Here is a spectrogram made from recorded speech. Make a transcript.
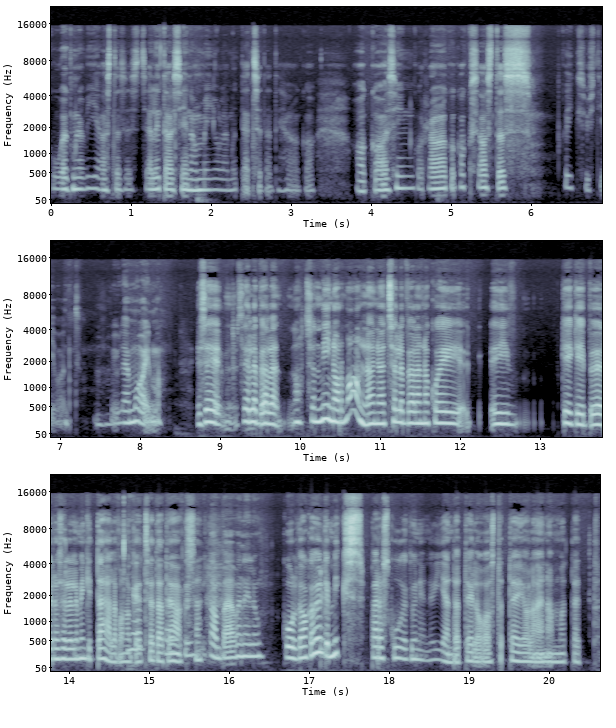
kuuekümne viie aastasest seal edasi enam ei ole mõtet seda teha, aga aga siin korraga kaks aastas kõik süstivad mm -hmm. üle maailma ja see, selle peale, noh, see on nii normaalne, on ju, et selle peale nagu ei, ei, keegi ei pööra sellele mingit tähelepanugi, et seda tehakse. igapäevane elu. Kuulge, aga öelge, miks pärast kuuekümne viiendat eluaastat ei ole enam mõtet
